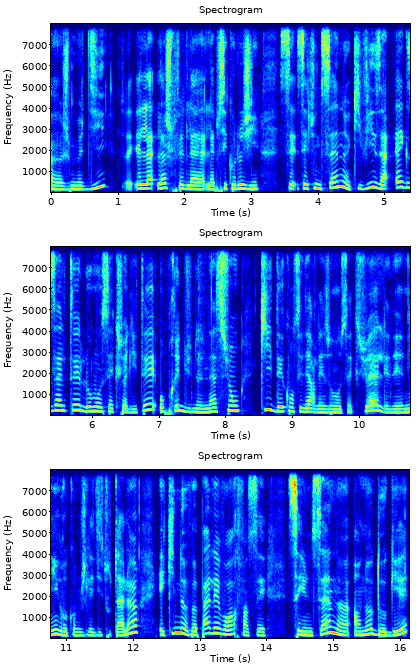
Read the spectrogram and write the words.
je me dis, là, je fais de la, psychologie, c'est une scène qui vise à exalter l'homosexualité auprès d'une nation qui déconsidère les homosexuels, les dénigre, comme je l'ai dit tout à l'heure, et qui ne veut pas les voir. Enfin, c'est, c'est une scène en ode au gay,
